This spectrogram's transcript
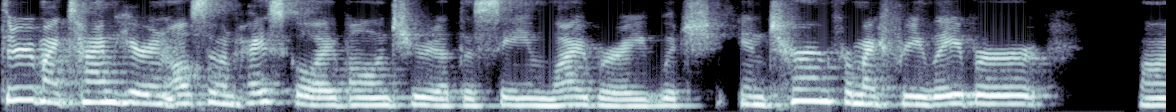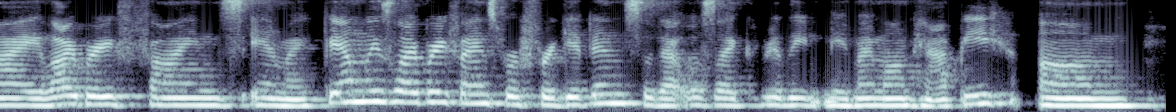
through my time here and also in high school, I volunteered at the same library, which in turn for my free labor, my library fines and my family's library fines were forgiven. So that was like really made my mom happy. Um,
